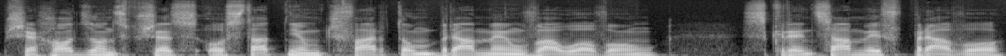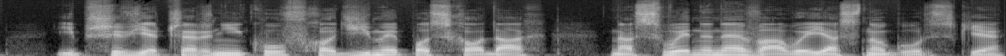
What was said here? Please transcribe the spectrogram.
Przechodząc przez ostatnią czwartą bramę wałową, skręcamy w prawo i przy wieczerniku wchodzimy po schodach na słynne wały jasnogórskie,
